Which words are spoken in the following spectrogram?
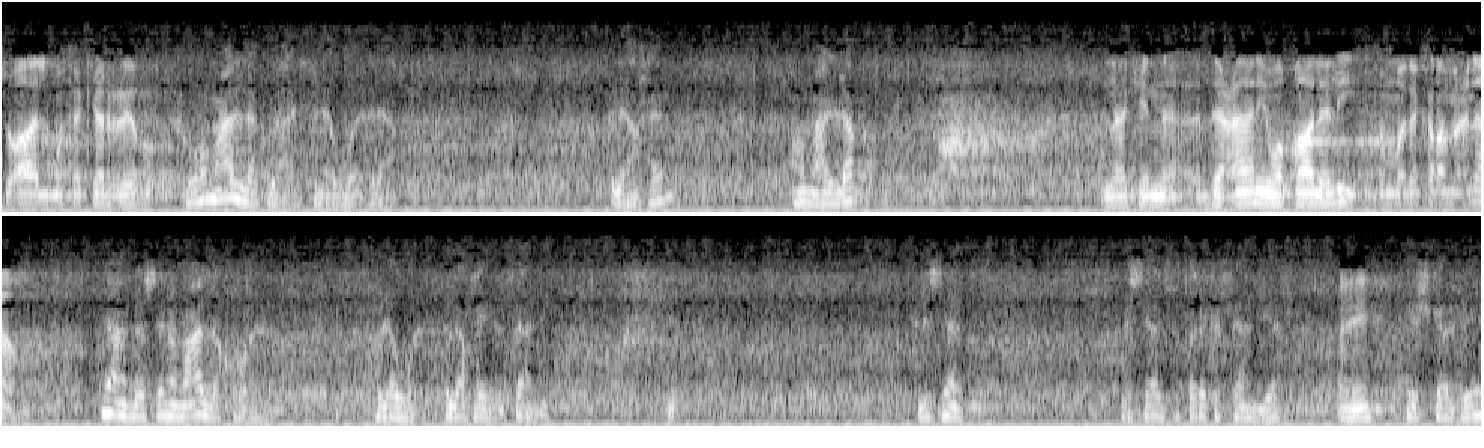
سؤال متكرر. هو معلق بعد في الأول في الآخر. هو معلق. لكن دعاني وقال لي ثم ذكر معناه. نعم بس إنه معلق هو في الأول في الأخير الثاني. الإسناد. الإسناد في الطريقة الثانية. إيه؟ إيش قال فيه؟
